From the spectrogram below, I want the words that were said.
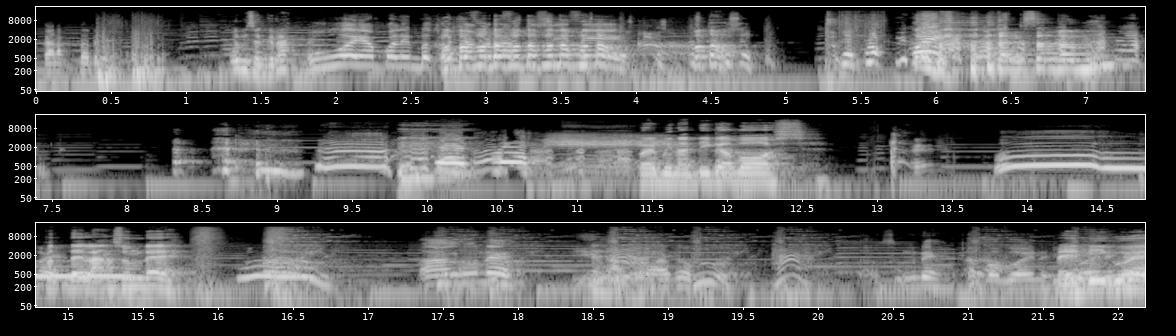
karakternya. Kok bisa gerak? Gua yang paling bekerja Foto, foto, foto, foto, sini. foto. Foto. Goblok, woi. bangsat Bambang. Wih, bintang 3, Bos. Cepet deh, langsung deh. Langsung deh. Langsung, langsung. Langsung deh. Apa gua ini? Ready Gua gue.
